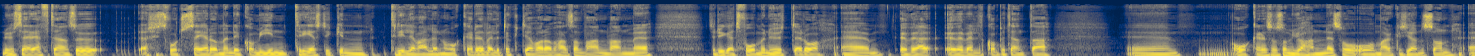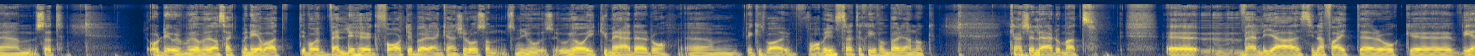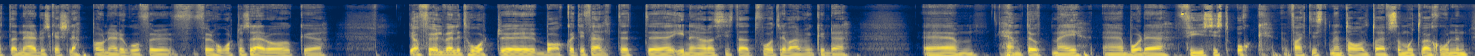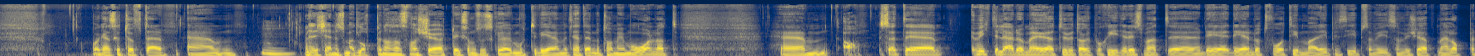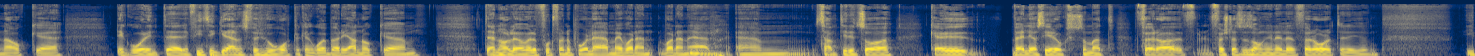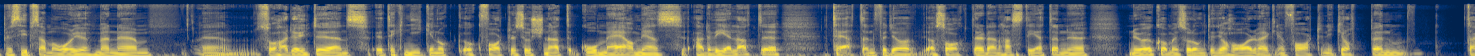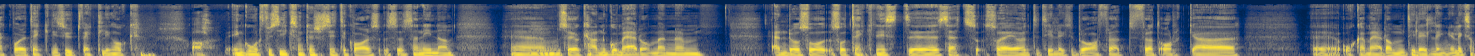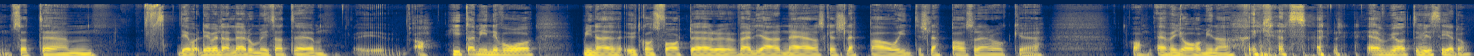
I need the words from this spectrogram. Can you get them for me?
Nu så här efterhand så, det är svårt att säga då, men det kom in tre stycken Trillevallen-åkare, väldigt duktiga, varav han som vann, vann med dryga två minuter då, eh, över, över väldigt kompetenta eh, åkare såsom Johannes och, och Marcus Jönsson. Eh, så att, och det, jag vill ha sagt med det var att det var en väldigt hög fart i början kanske då, som, som och jag gick ju med där då, eh, vilket var, var min strategi från början. Och kanske lärdom att eh, välja sina fighter och eh, veta när du ska släppa och när du går för, för hårt och sådär. eh, jag föll väldigt hårt eh, bakåt i fältet eh, innan jag de sista två, tre varven kunde ehm, hämta upp mig, eh, både fysiskt och faktiskt mentalt och eftersom motivationen var ganska tuff där. Um, mm. När det kändes som att loppet någonstans var kört liksom, så skulle jag motivera mig till att ändå ta mig i mål. Och att, um, ja. Så att, en viktig lärdom är ju att överhuvudtaget på skidor, liksom att, uh, det, det, är ändå två timmar i princip som vi, som vi köper med loppen och uh, det, går inte, det finns en gräns för hur hårt du kan gå i början och um, den håller jag väl fortfarande på att lära mig vad den, vad den är. Mm. Um, samtidigt så kan jag ju välja att se det också som att förra, första säsongen, eller förra året, i princip samma år ju, men eh, så hade jag inte ens tekniken och, och fartresurserna att gå med om jag ens hade velat eh, täten för jag, jag saknade den hastigheten. Nu, nu har jag kommit så långt att jag har verkligen farten i kroppen tack vare teknisk utveckling och ja, en god fysik som kanske sitter kvar sen innan. Ehm, mm. Så jag kan gå med dem, men ehm, ändå så, så tekniskt eh, sett så, så, är jag inte tillräckligt bra för att, för att orka eh, åka med dem tillräckligt länge. Liksom. Så att, eh, det, det är väl den lärdomen lite att eh, ja, hitta min nivå, mina utgångsfarter, välja när jag ska släppa och inte släppa och sådär. Och eh, ja, även jag har mina gränser, även om jag inte vill se dem.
